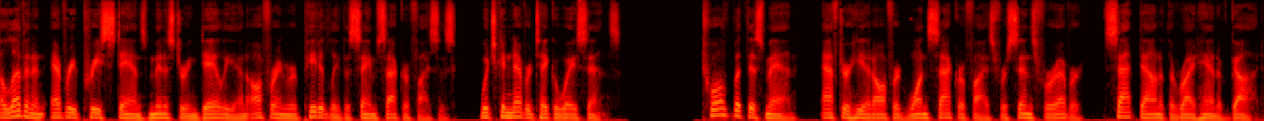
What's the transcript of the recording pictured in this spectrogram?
11 And every priest stands ministering daily and offering repeatedly the same sacrifices, which can never take away sins. 12 But this man, after he had offered one sacrifice for sins forever, sat down at the right hand of God.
